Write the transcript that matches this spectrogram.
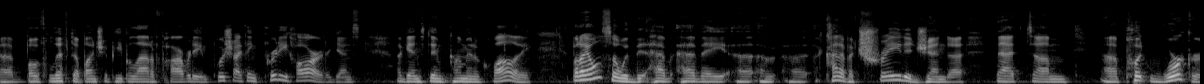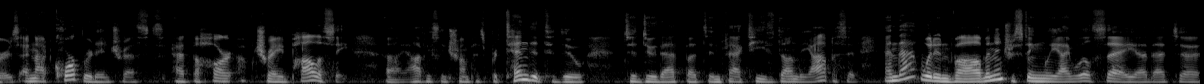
uh, both lift a bunch of people out of poverty and push, I think, pretty hard against against income inequality. But I also would be, have have a, a, a, a, kind of a trade agenda that um, uh, put workers and not corporate interests at the heart of trade policy. Uh, obviously, Trump has pretended to do to do that, but in fact, he's done the opposite. And that would involve, and interestingly, I will say uh, that uh,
